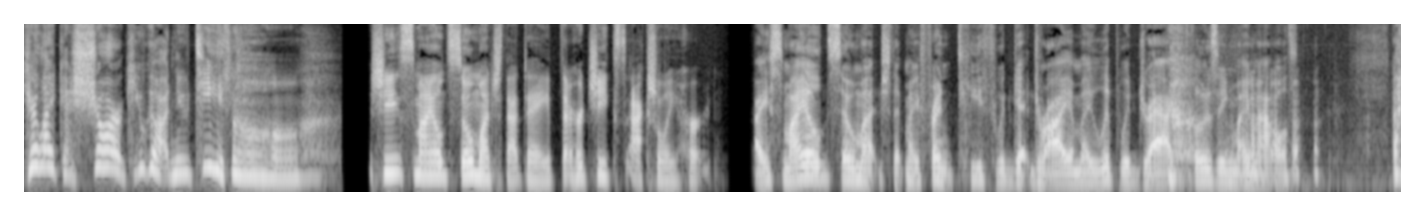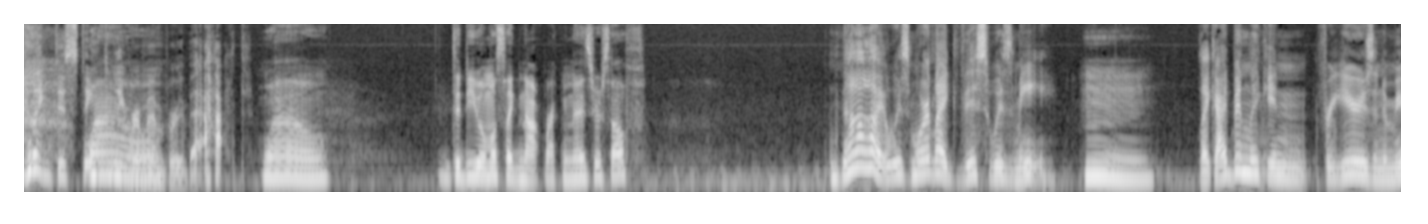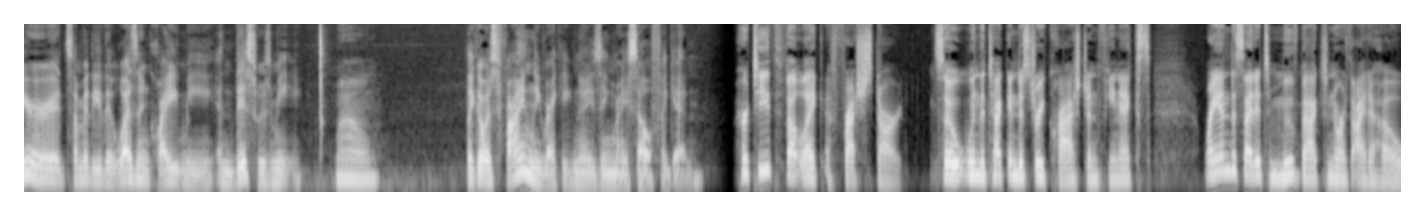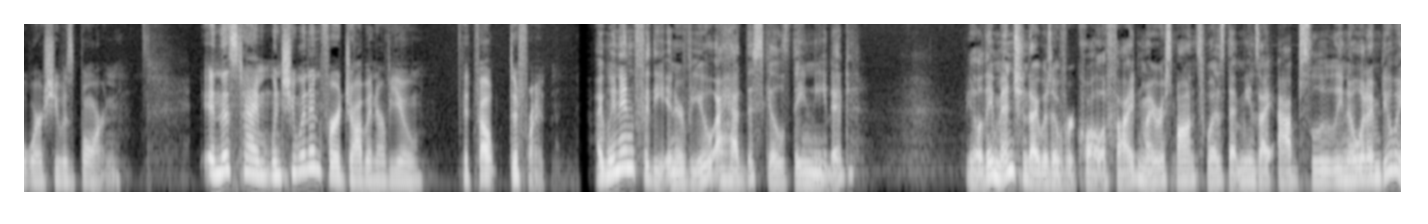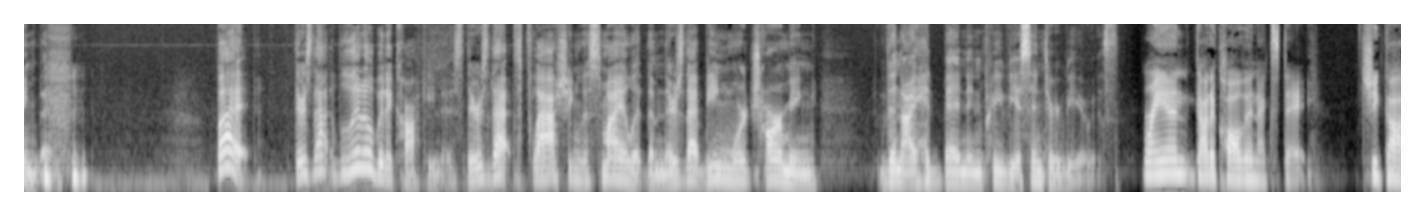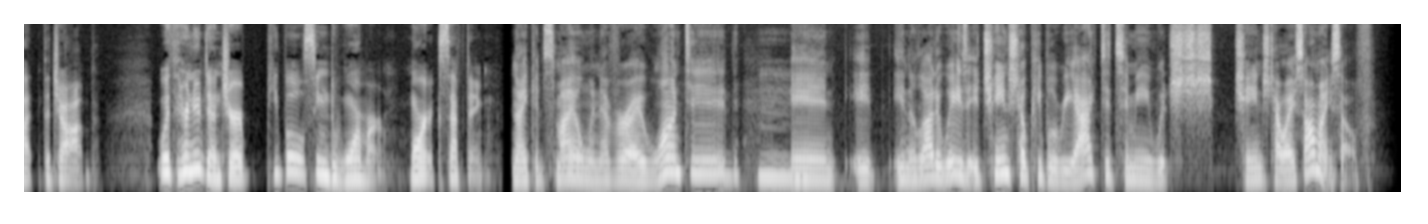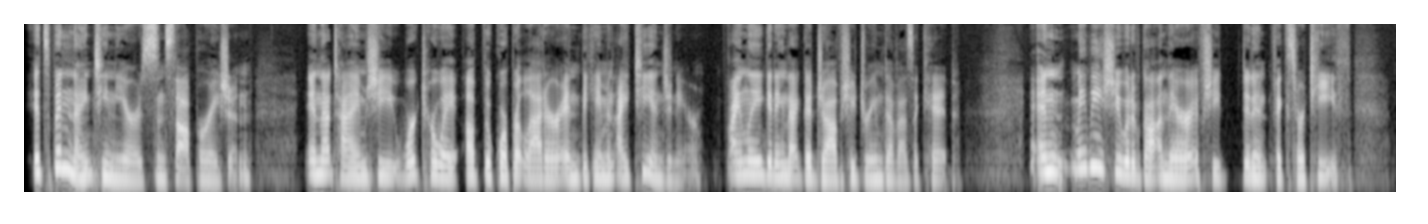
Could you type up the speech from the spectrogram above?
You're like a shark. You got new teeth. She smiled so much that day that her cheeks actually hurt. I smiled so much that my front teeth would get dry and my lip would drag closing my mouth. I like distinctly Wow. remember that. Wow. Did you almost like not recognize yourself? No, it was more like this was me. Hmm. Like I'd been looking for years in a mirror at somebody that wasn't quite me, and this was me. Wow. Like I was finally recognizing myself again. Her teeth felt like a fresh start. So when the tech industry crashed in Phoenix, Ryanne decided to move back to North Idaho, where she was born. And this time, when she went in for a job interview, it felt different. I went in for the interview. I had the skills they needed. You know, they mentioned I was overqualified. My response was, that means I absolutely know what I'm doing then. but there's that little bit of cockiness. There's that flashing the smile at them. There's that being more charming than I had been in previous interviews. Ryanne got a call the next day. She got the job. With her new denture, people seemed warmer, more accepting. And I could smile whenever I wanted. Hmm. And it, in a lot of ways, it changed how people reacted to me, which changed how I saw myself. It's been 19 years since the operation. In that time, she worked her way up the corporate ladder and became an IT engineer, finally getting that good job she dreamed of as a kid. And maybe she would have gotten there if she didn't fix her teeth.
